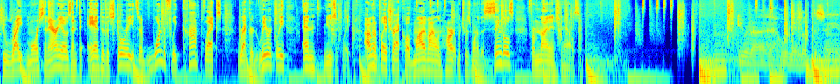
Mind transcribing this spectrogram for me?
to write more scenarios and to add to the story. It's a wonderfully complex record lyrically and musically. I'm going to play a track called My Violent Heart, which was one of the singles from Nine Inch Nails. You and I, we may look the same,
